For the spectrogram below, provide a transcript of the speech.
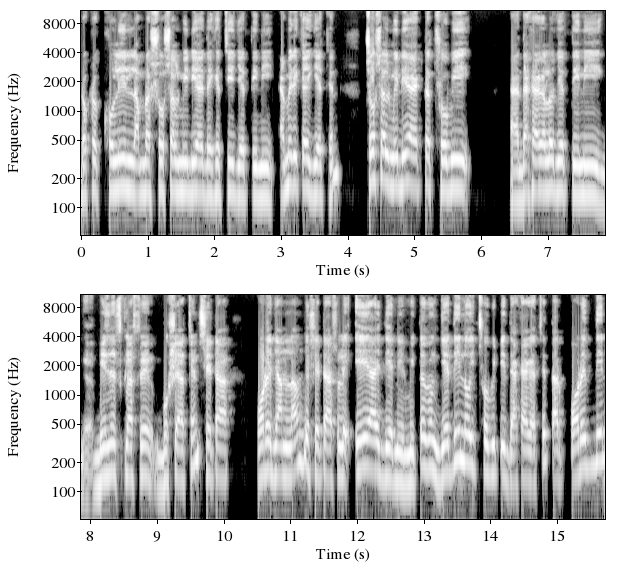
ডক্টর খলিল, আমরা সোশ্যাল মিডিয়ায় দেখেছি যে তিনি আমেরিকায় গিয়েছেন। সোশ্যাল মিডিয়ায় একটা ছবি দেখা গেল যে তিনি বিজনেস ক্লাসে বসে আছেন, সেটা পরে জানলাম যে সেটা আসলে এআই দিয়ে নির্মিত এবং যেদিন ওই ছবিটি দেখা গেছে, তার পরের দিন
